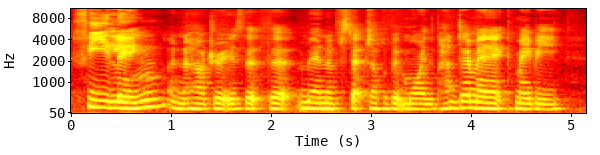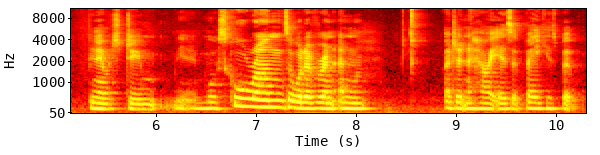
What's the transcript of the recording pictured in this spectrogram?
feeling. I don't know how true it is that that men have stepped up a bit more in the pandemic, maybe been able to do you know more school runs or whatever. And, and I don't know how it is at Baker's, but it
